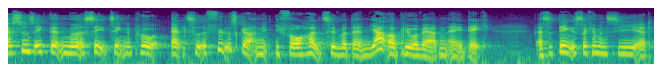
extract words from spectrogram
jeg synes ikke, den måde at se tingene på altid er fyldesgørende i forhold til, hvordan jeg oplever verden er i dag. Altså dels så kan man sige, at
